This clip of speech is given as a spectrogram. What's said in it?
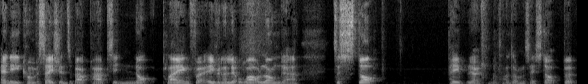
any conversations about perhaps not playing for even a little while longer to stop people? You know, I don't want to say stop, but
